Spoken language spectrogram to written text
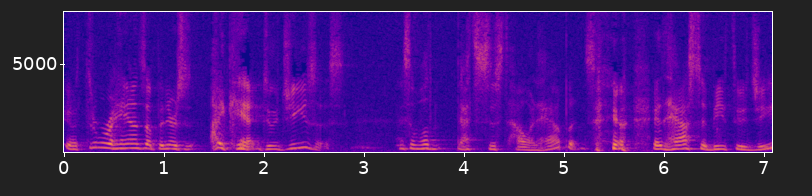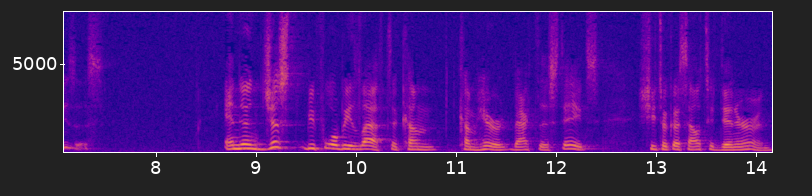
you know, threw her hands up in the air and says, I can't do Jesus. I said, well, that's just how it happens. it has to be through Jesus. And then just before we left to come, come here back to the States, she took us out to dinner and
